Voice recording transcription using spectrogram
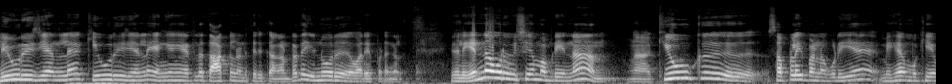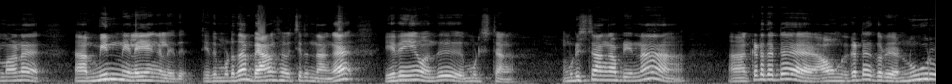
லிவ் ரீஜியனில் கியூ ரீஜியனில் எங்கெங்க இடத்துல தாக்கல் நடத்தியிருக்காங்கன்றது இன்னொரு வரைபடங்கள். இதில் என்ன ஒரு விஷயம் அப்படின்னா கியூவுக்கு சப்ளை பண்ணக்கூடிய மிக முக்கியமான மின் நிலையங்கள் இது. இது மட்டும் தான் பேலன்ஸ் வச்சுருந்தாங்க. இதையும் வந்து முடிச்சிட்டாங்க. முடிச்சிட்டாங்க அப்படின்னா கிட்டத்தட்ட அவங்கக்கிட்ட ஒரு நூறு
